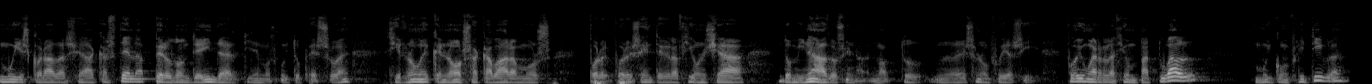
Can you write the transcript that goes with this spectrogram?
moi escorada xa a Castela, pero donde aínda tínhamos moito peso, eh? Dicir, non é que nós acabáramos por, por esa integración xa dominados, no, no, todo, eso non foi así. Foi unha relación pactual, moi conflitiva,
